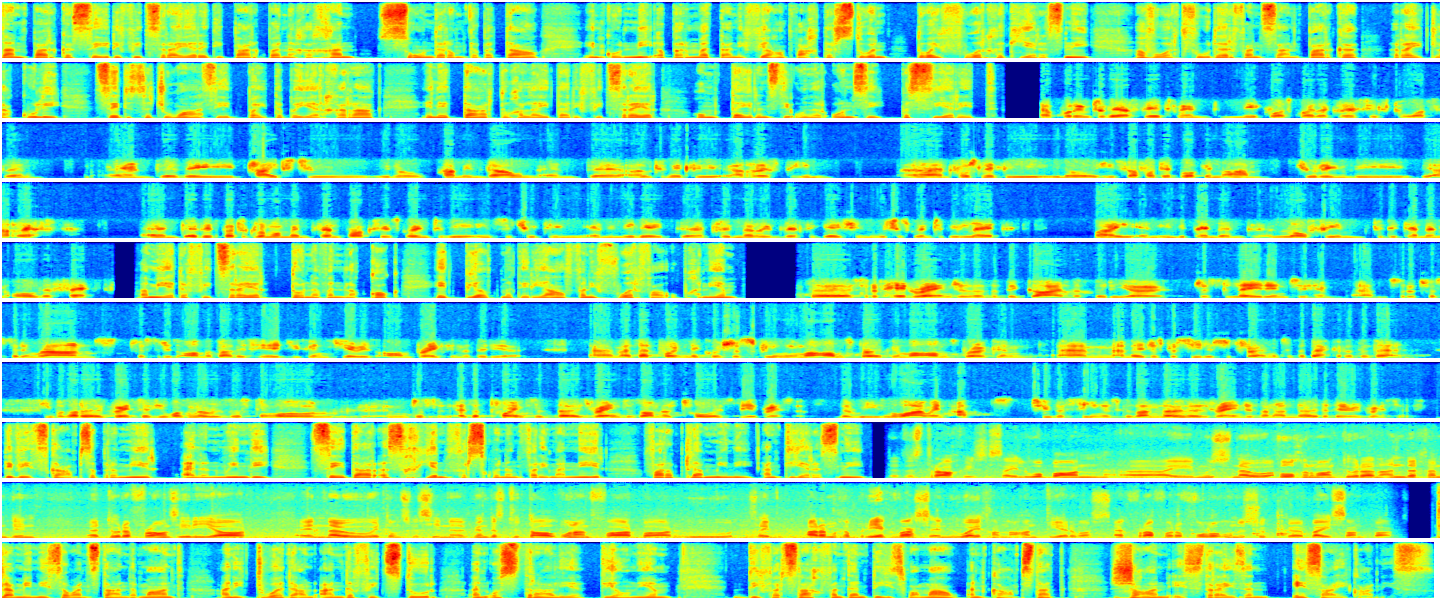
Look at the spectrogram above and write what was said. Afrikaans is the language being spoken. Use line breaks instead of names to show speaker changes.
Sanparks sê die fietsryer het die park binne gegaan sonder om te betaal en kon nie 'n permit aan die veldwagter stoon toe hy voorgekeer is nie. 'n Woordvoerder van Sanparks, Ryk Lakuli, sê die situasie het buite beheer geraak en het daartoe gelei dat die fietsryer hom tydens die onderonsie beseer het.
According to their statement, Nick was quite aggressive towards them and uh, they tried to, you know, calm him down and uh, ultimately arrest him. Uh, unfortunately, you know, he suffered a broken arm during the, the arrest. And at this particular moment, Sandbox is going to be instituting an immediate uh, preliminary investigation, which is going to be led by an independent law firm to determine all the facts.
Amete fietsryer Donovan Lakok het beeldmateriaal van die voorval opgeneem.
The sort of head ranger, the big guy in the video, just laid into him, um, sort of twisted him round, twisted his arm above his head. You can hear his arm break in the video. Um, at that point, Nick was just screaming, "My arm's broken! My arm's broken!" Um, and they just proceeded to throw him into the back of the van. He was not aggressive. He wasn't resisting, or um, just as a point, those rangers are notoriously aggressive. The reason why I went up to the scene is because I know those rangers and I know that they're aggressive.
Die Weskaapse premier, Ellen Windy, sê daar is geen verskoning vir die manier waarop Klamini hanteer is nie.
Dit is tragies. Sy loopbaan, uh, hy moes nou volgende maand toer aan Inde gaan doen uh, Tour de France hierdie jaar en nou het ons gesien ek dink dit is totaal onaanvaarbaar hoe sy arm gebreek was en hoe hy gaan hanteer was. Ek vra vir 'n volle ondersoek uh, by Sandpark.
Klamini sou aanstaande maand aan die Tour Down Under fietstoer in Australië deelneem. Die verslag van Tantieswa Mau in Kaapstad, Jean Estreisen, SAICanis.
